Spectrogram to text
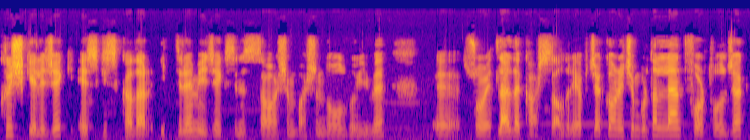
kış gelecek. Eskisi kadar ittiremeyeceksiniz. Savaşın başında olduğu gibi. E, Sovyetler de karşı saldırı yapacak. Onun için burada land fort olacak.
